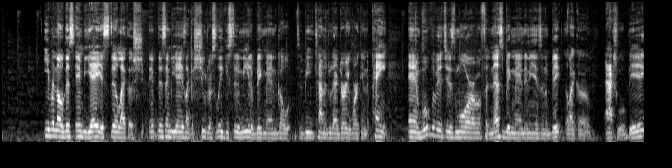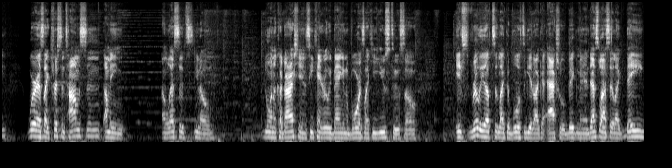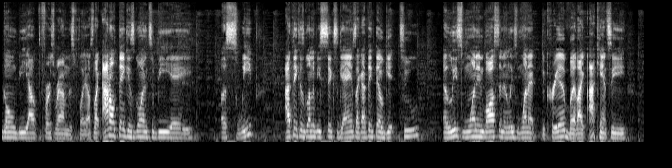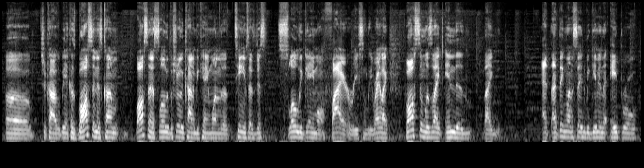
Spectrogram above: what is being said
even though this NBA is still like a sh- this NBA is like a shooter's league, you still need a big man to go to be kind of do that dirty work in the paint and Vucevic is more of a finesse big man than he is in a big like a actual big. Whereas like Tristan Thompson, I mean, unless it's you know doing a Kardashians, he can't really bang in the boards like he used to. So it's really up to like the Bulls to get like an actual big man. That's why I say like they gonna be out the first round in this playoffs. Like I don't think it's going to be a a sweep. I think it's going to be six games. Like I think they'll get two at least one in Boston, at least one at the crib. But like I can't see uh, Chicago being because Boston has come. Boston has slowly but surely kind of became one of the teams that's just slowly came on fire recently, right? Like Boston was like in the like at, I think I want to say the beginning of April.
